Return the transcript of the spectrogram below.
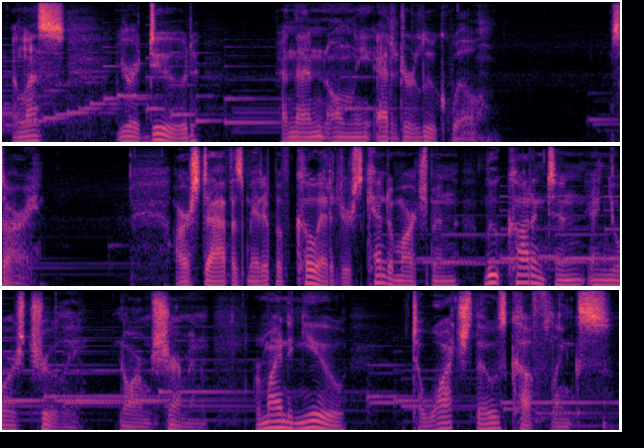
Unless you're a dude, and then only editor Luke will. Sorry. Our staff is made up of co editors Kendall Marchman, Luke Coddington, and yours truly, Norm Sherman, reminding you to watch those cufflinks.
